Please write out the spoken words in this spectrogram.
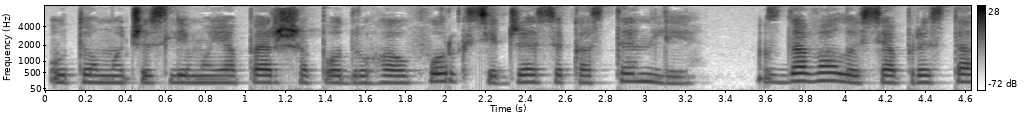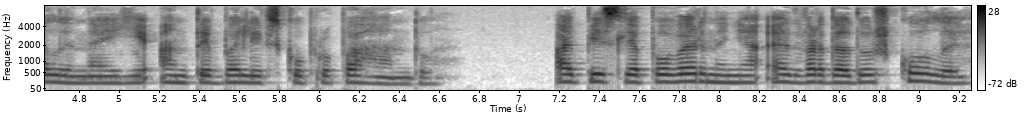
у тому числі моя перша подруга у Форксі Джесика Стенлі, здавалося, пристали на її антибелівську пропаганду. А після повернення Едварда до школи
